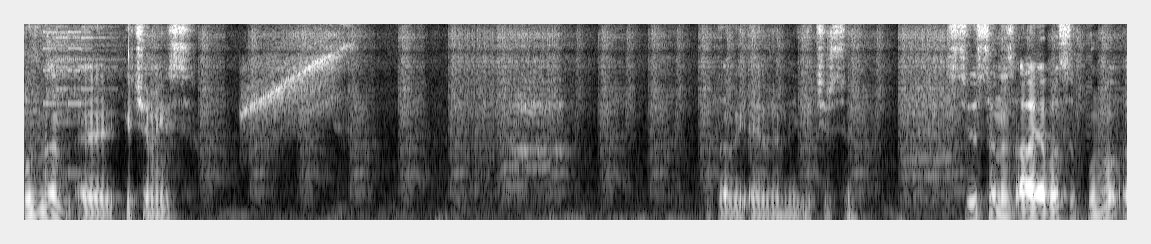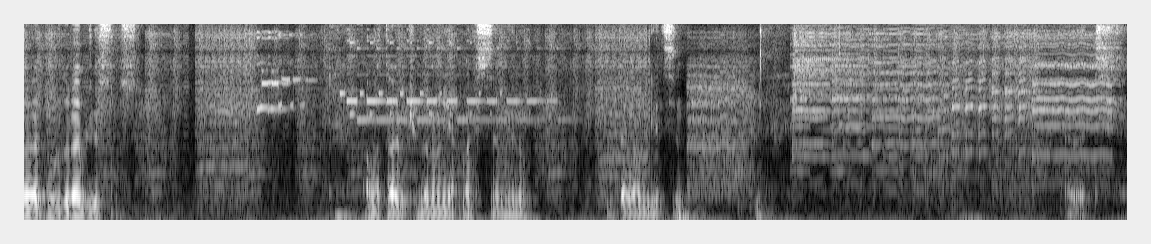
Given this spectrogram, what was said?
bundan eee, geçemeyiz. Tabii evrimini geçirsin. İstiyorsanız A'ya basıp bunu e, durdurabiliyorsunuz. Ama tabii ki ben onu yapmak istemiyorum. Devam gitsin. Evet.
